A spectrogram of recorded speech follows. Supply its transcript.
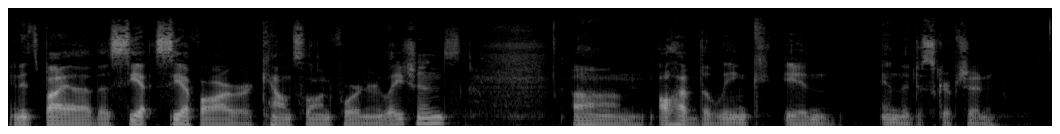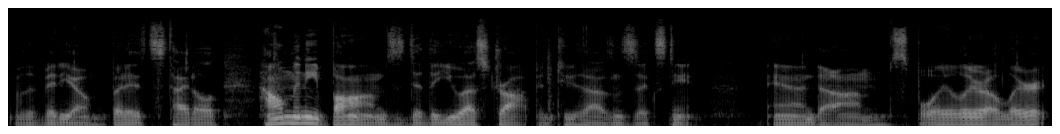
and it's by uh, the C- CFR or Council on Foreign Relations. Um, I'll have the link in in the description of the video, but it's titled "How many bombs did the U.S. drop in 2016?" And um, spoiler alert:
